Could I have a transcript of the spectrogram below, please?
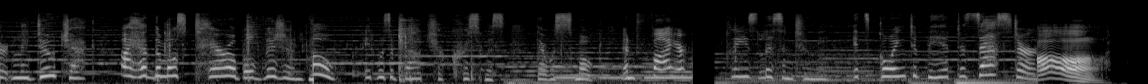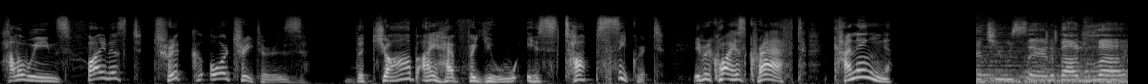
Certainly do, Jack. I had the most terrible vision. Oh, it was about your Christmas. There was smoke and fire. Please listen to me. It's going to be a disaster. Ah, Halloween's finest trick or treaters. The job I have for you is top secret. It requires craft, cunning. What you said about luck,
